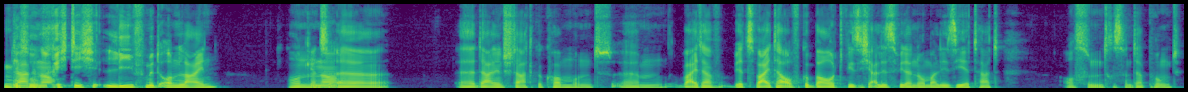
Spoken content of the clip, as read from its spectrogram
ja, so genau. richtig lief mit online und genau. äh, äh, da in den Start gekommen und ähm, weiter, jetzt weiter aufgebaut, wie sich alles wieder normalisiert hat. Auch so ein interessanter Punkt.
